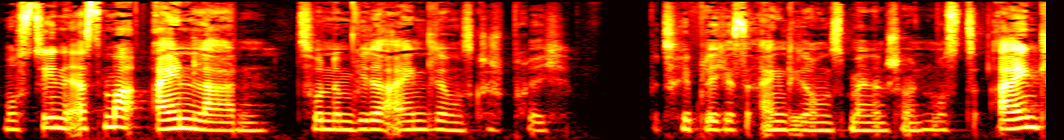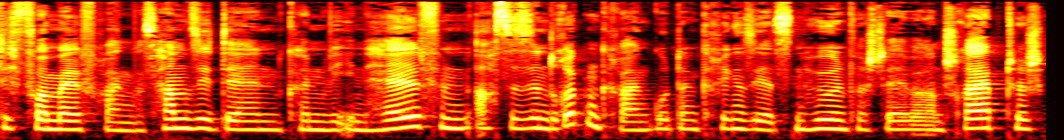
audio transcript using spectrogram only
musst du ihn erstmal einladen zu einem Wiedereingliederungsgespräch. Betriebliches Eingliederungsmanagement. Musst eigentlich formell fragen, was haben Sie denn? Können wir Ihnen helfen? Ach, Sie sind rückenkrank. Gut, dann kriegen Sie jetzt einen höhenverstellbaren Schreibtisch.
